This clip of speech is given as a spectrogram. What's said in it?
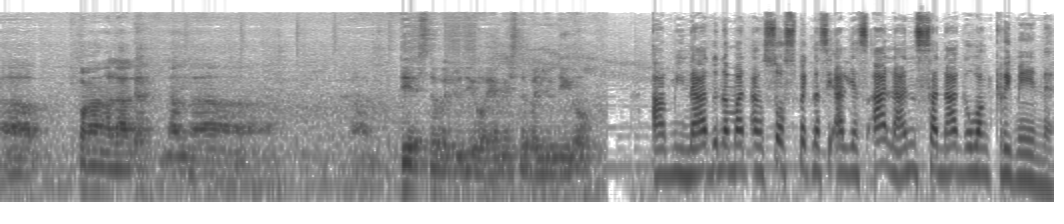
ah, pangangalaga ng ah, ah, DSWD o MSWDO. Aminado naman ang sospek na si alias Alan sa nagawang krimen.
